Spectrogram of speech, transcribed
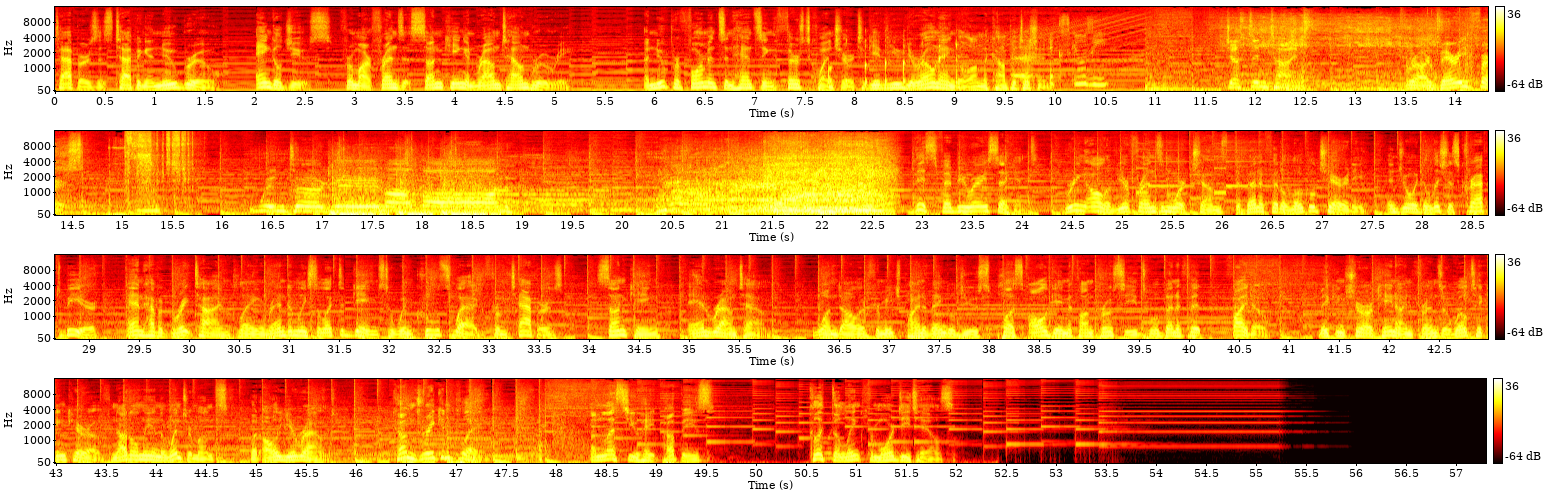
Tappers is tapping a new brew, Angle Juice, from our friends at Sun King and Roundtown Brewery. A new performance enhancing thirst quencher to give you your own angle on the competition. Excuse me. Just in time for our very first Winter Game-a-thon! this February 2nd. Bring all of your friends and work chums to benefit a local charity, enjoy delicious craft beer, and have a great time playing randomly selected games to win cool swag from Tappers, Sun King, and Roundtown. $1 from each pint of Angle Juice, plus all Gameathon proceeds will benefit Fido, making sure our canine friends are well taken care of, not only in the winter months, but all year round. Come drink and play. Unless you hate puppies. Click the link for more details.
